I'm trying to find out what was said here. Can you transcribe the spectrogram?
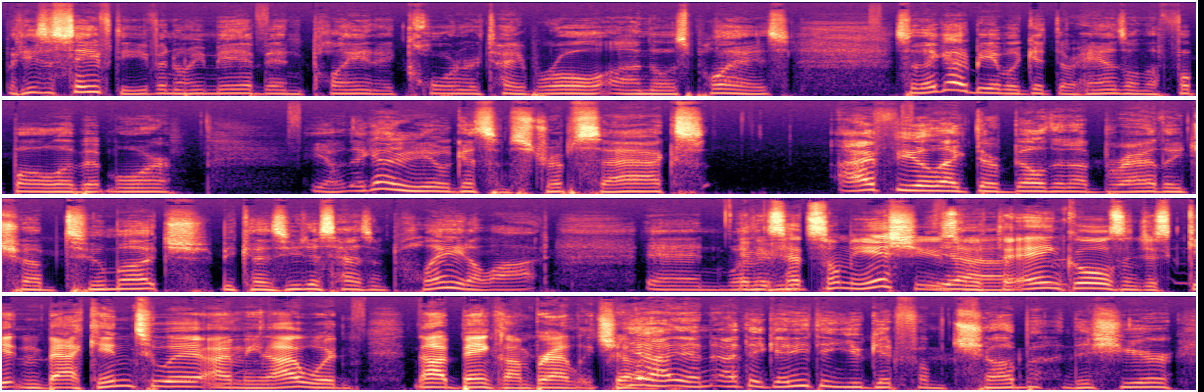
but he's a safety, even though he may have been playing a corner type role on those plays. So they got to be able to get their hands on the football a little bit more. You know, they got to be able to get some strip sacks. I feel like they're building up Bradley Chubb too much because he just hasn't played a lot. And, and he's he, had so many issues yeah. with the ankles and just getting back into it. I mean, I would not bank on Bradley Chubb. Yeah, and I think anything you get from Chubb this year –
